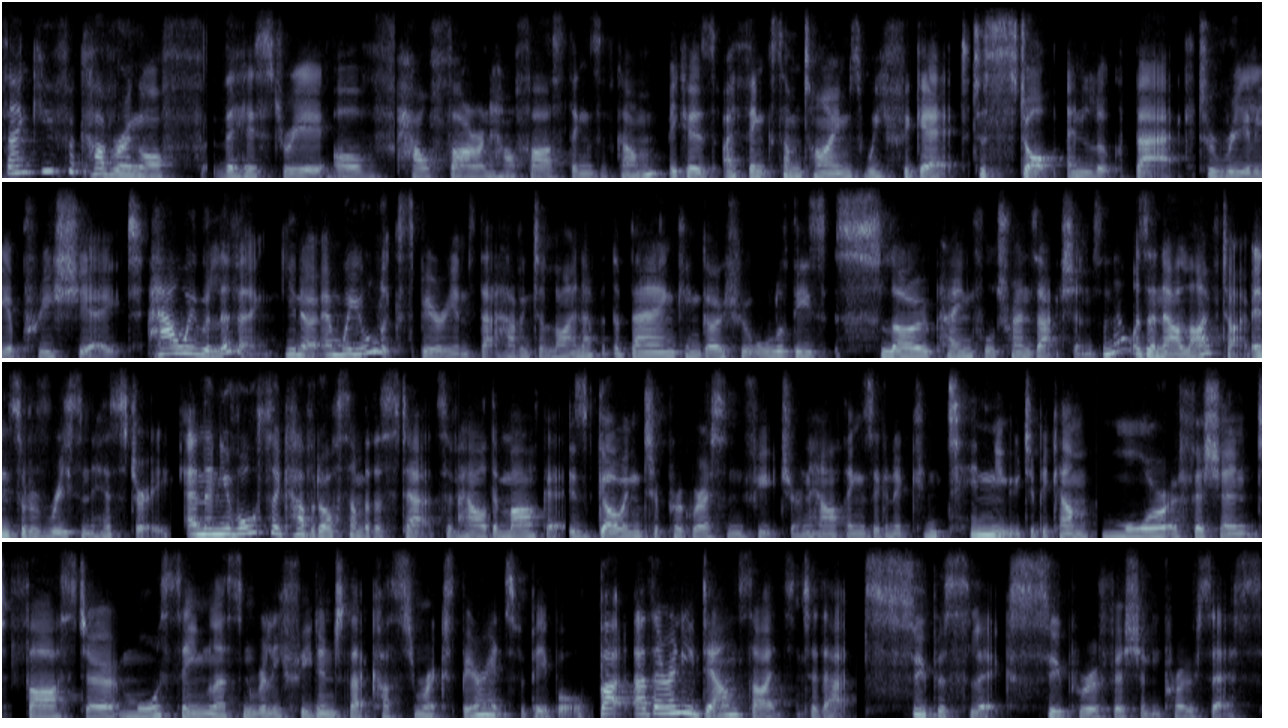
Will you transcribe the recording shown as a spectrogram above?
Thank you for covering off the history of how far and how fast things have come, because I think sometimes we forget to stop and look back to really appreciate how we were living, you know, and we all experienced that having to line up at the bank and go through all of these slow, painful transactions. And that was in our lifetime in sort of recent history. And then you've also covered off some of the stats of how the market is going to progress in future and how things are going to continue to become more efficient, faster, more seamless, and really feed into that customer experience for people. But are there any downsides to that super slick, super efficient process?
